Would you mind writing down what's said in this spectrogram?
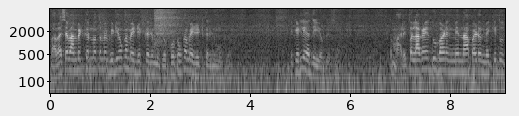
બાબા સાહેબ આંબેડકરનો તમે વીડિયો કેમ એડિટ કરીને મૂક્યો? ફોટો કેમ એડિટ કરીને મૂક્યો? એ કેટલી હદે યોગ્ય છે? તો મારી તો લાગણી દુભાણી મેં ના પાડ્યો મેં કીધું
